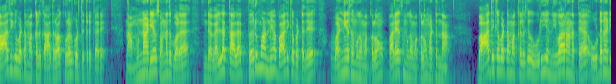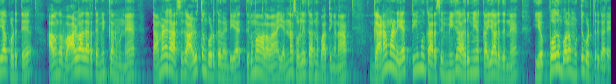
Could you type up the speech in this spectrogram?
பாதிக்கப்பட்ட மக்களுக்கு ஆதரவாக குரல் கொடுத்துட்ருக்காரு நான் முன்னாடியே சொன்னது போல் இந்த வெள்ளத்தால் பெரும்பான்மையாக பாதிக்கப்பட்டது வன்னியர் சமூக மக்களும் பறைய சமூக மக்களும் மட்டும்தான். பாதிக்கப்பட்ட மக்களுக்கு உரிய நிவாரணத்தை உடனடியாக கொடுத்து அவங்க வாழ்வாதாரத்தை மீட்கணும்னு தமிழக அரசுக்கு அழுத்தம் கொடுக்க வேண்டிய திருமாவளவன் என்ன சொல்லியிருக்காருன்னு பார்த்தீங்கன்னா கனமழையை திமுக அரசு மிக அருமையாக கையாளுதுன்னு எப்போதும் போல் முட்டு கொடுத்துருக்காரு.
